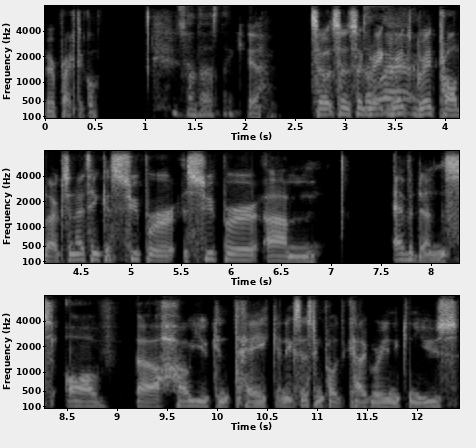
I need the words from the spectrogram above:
Very practical. It's fantastic. Yeah. So so it's a so, great great great products, and I think a super super um, evidence of uh, how you can take an existing product category and you can use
